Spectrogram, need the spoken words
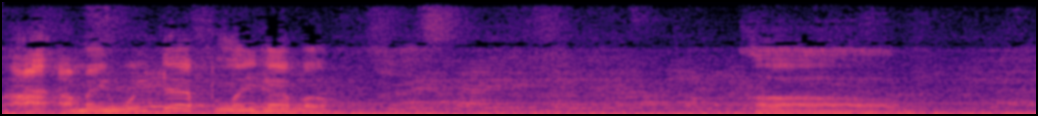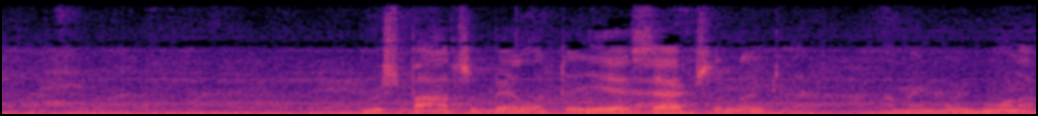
I, I mean, we definitely have a uh, responsibility. Yeah, Yes, sir. absolutely. I mean, we want to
